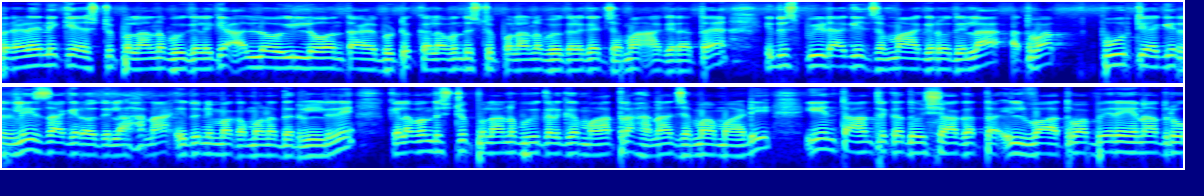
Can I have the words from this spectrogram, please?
ಬೆರಳೆಣಿಕೆ ಎಷ್ಟು ಫಲಾನುಭವಿಗಳಿಗೆ, ಅಲ್ಲೋ ಇಲ್ಲೋ ಅಂತ ಹೇಳಿಬಿಟ್ಟು ಕೆಲವೊಂದಿಷ್ಟು ಫಲಾನುಭವಿಗಳಿಗೆ ಜಮಾ ಆಗಿರತ್ತೆ. ಇದು ಸ್ಪೀಡಾಗಿ ಜಮಾ ಆಗಿರೋದಿಲ್ಲ ಅಥವಾ ಪೂರ್ತಿಯಾಗಿ ರಿಲೀಸ್ ಆಗಿರೋದಿಲ್ಲ ಹಣ. ಇದು ನಿಮ್ಮ ಗಮನದಲ್ಲಿ ಕೆಲವೊಂದಿಷ್ಟು ಫಲಾನುಭವಿಗಳಿಗೆ ಮಾತ್ರ ಹಣ ಜಮಾ ಮಾಡಿ, ಏನು ತಾಂತ್ರಿಕ ದೋಷ ಆಗತ್ತಾ ಇಲ್ವಾ ಅಥವಾ ಬೇರೆ ಏನಾದರೂ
